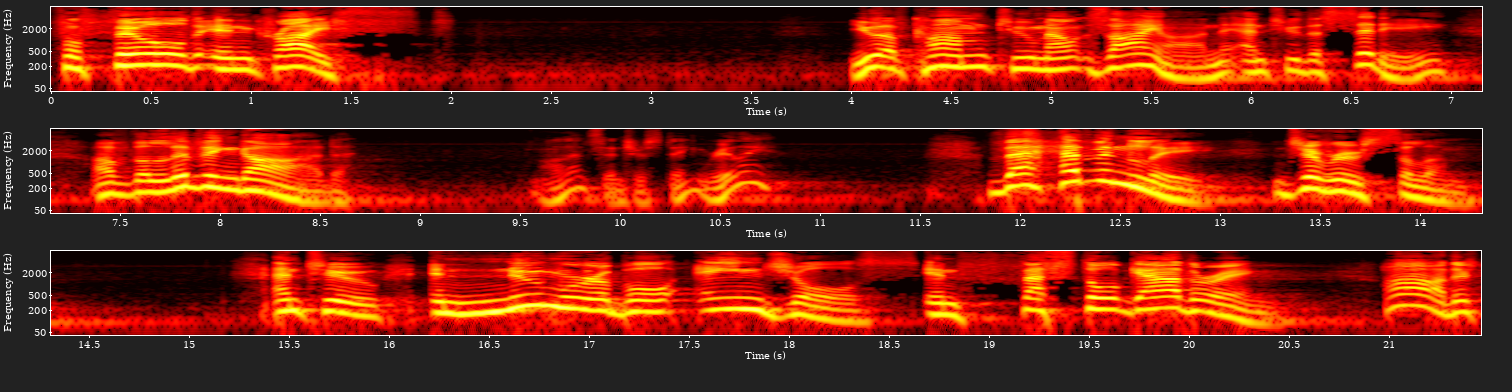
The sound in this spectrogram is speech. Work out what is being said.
fulfilled in Christ. You have come to Mount Zion and to the city of the living God well, that's interesting. Really? The heavenly Jerusalem. And to innumerable angels in festal gathering. Ah, there's,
